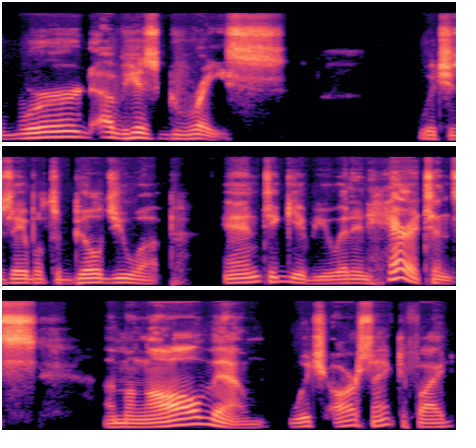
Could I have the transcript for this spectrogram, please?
word of his grace, which is able to build you up and to give you an inheritance among all them which are sanctified.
